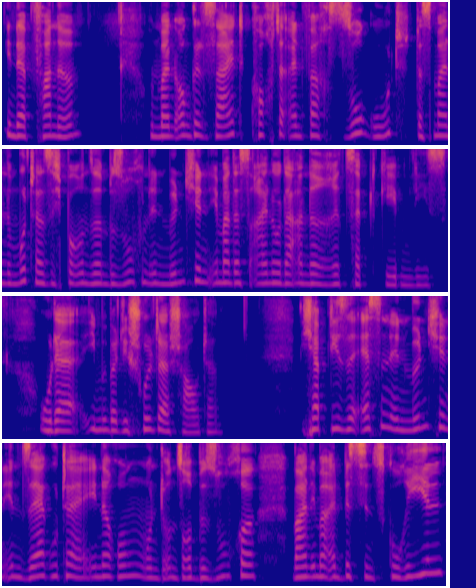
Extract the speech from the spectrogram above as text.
in der Pfanne und mein Onkel Seid kochte einfach so gut, dass meine Mutter sich bei unseren Besuchen in München immer das eine oder andere Rezept geben ließ oder ihm über die Schulter schaute. Ich habe diese Essen in München in sehr guter Erinnerung und unsere Besuche waren immer ein bisschen skurril,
